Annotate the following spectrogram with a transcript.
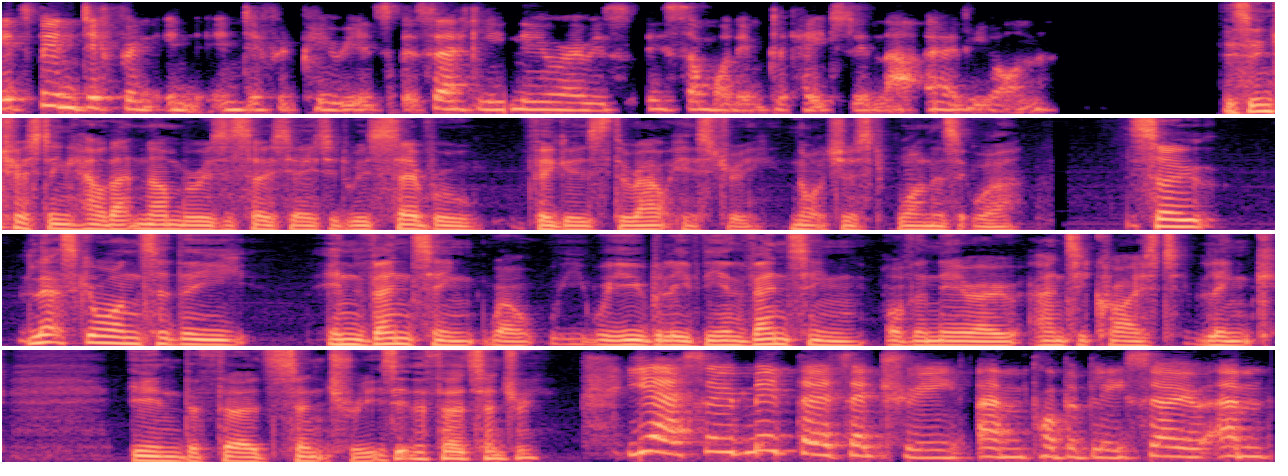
it's been different in, in different periods, but certainly Nero is, is somewhat implicated in that early on. It's interesting how that number is associated with several figures throughout history, not just one, as it were. So let's go on to the inventing, well, will you believe the inventing of the Nero Antichrist link in the third century? Is it the third century? Yeah, so mid third century, um, probably. So um,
